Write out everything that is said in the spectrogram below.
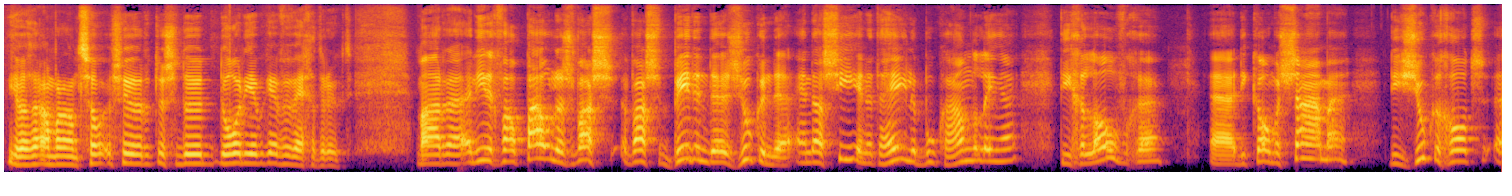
Die was allemaal aan het zeuren tussendoor, die heb ik even weggedrukt. Maar uh, in ieder geval, Paulus was, was biddende, zoekende. En dat zie je in het hele boek Handelingen. Die gelovigen, uh, die komen samen, die zoeken God, uh,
